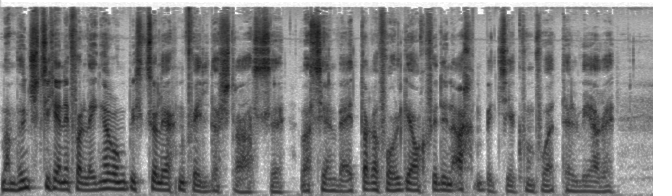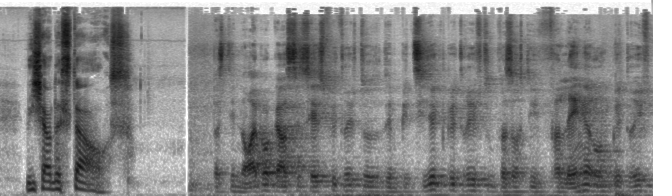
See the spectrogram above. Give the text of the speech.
Man wünscht sich eine Verlängerung bis zur Lerchenfelder Straße, was ja in weiterer Folge auch für den achten Bezirk von Vorteil wäre. Wie schaut es da aus? Was die Neubaugasse selbst betrifft oder den Bezirk betrifft und was auch die Verlängerung betrifft,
